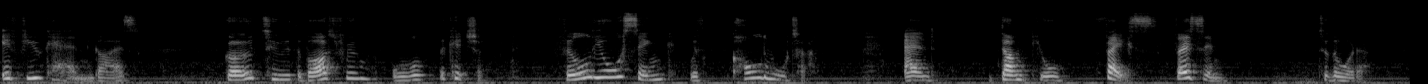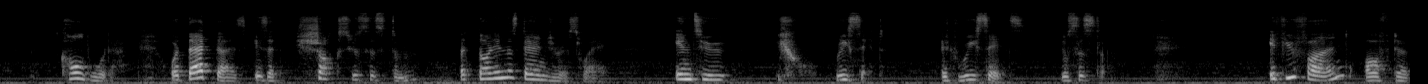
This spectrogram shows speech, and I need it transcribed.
if you can, guys, go to the bathroom or the kitchen, fill your sink with cold water and dunk your face, face in to the water, cold water. What that does is it shocks your system, but not in a dangerous way, into reset. It resets your system. If you find after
